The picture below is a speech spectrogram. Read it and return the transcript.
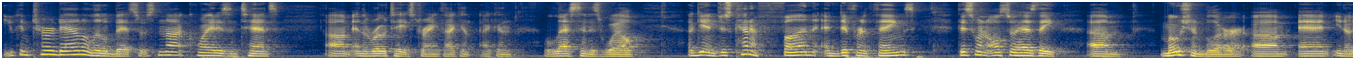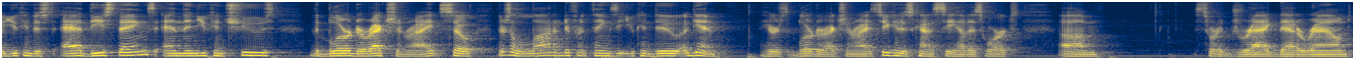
you can turn down a little bit so it's not quite as intense. Um, and the rotate strength, I can, I can lessen as well. Again, just kind of fun and different things. This one also has the um, motion blur, um, and you know you can just add these things, and then you can choose the blur direction, right? So there's a lot of different things that you can do. Again, here's blur direction, right? So you can just kind of see how this works. Um, sort of drag that around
